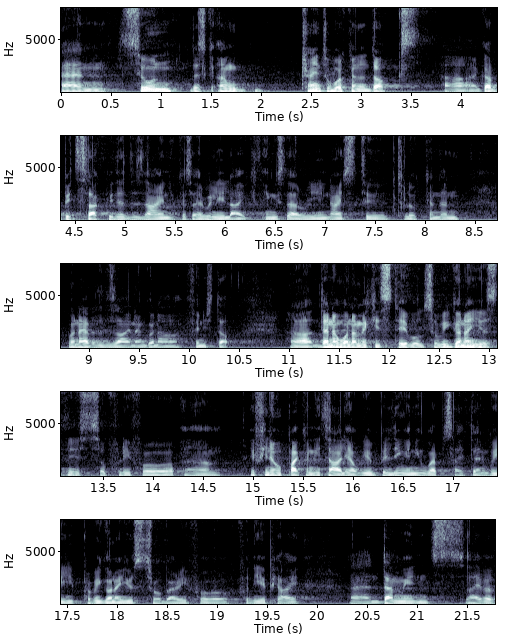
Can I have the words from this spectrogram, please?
And soon, I'm trying to work on the docs. Uh, I got a bit stuck with the design because I really like things that are really nice to, to look. And then when I have the design, I'm going to finish that. Uh, then I want to make it stable. So we're going to use this hopefully for, um, if you know PyCon Italia, we're building a new website then we're probably going to use Strawberry for, for the API. And that means I have a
